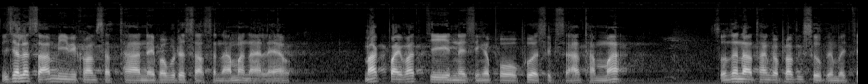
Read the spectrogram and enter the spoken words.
ดิฉันและสามีมีความศรัทธาในพระพุทธศาสนามานานแล้ว มักไปวัดจีนในสิงคโปร์เพื่อศึกษาธรรมะ สนทนาธรรมกับพระภิกษุเป็นประจ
